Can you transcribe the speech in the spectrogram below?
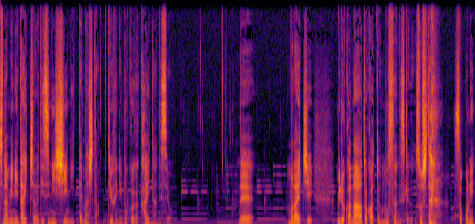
ちなみに大地はディズニーシーに行ってましたっていうふうに僕が書いたんですよ。で、まあ、大地見るかなとかって思ってたんですけど、そしたら そこに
